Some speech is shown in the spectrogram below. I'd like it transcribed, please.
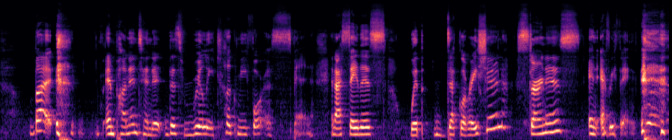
But, and pun intended, this really took me for a spin. And I say this with declaration, sternness, and everything.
